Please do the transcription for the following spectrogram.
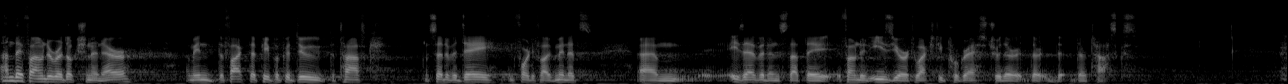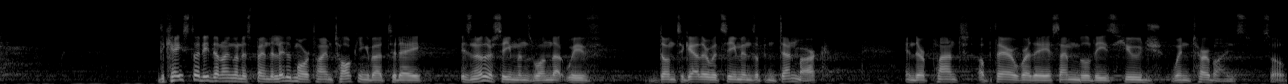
And they found a reduction in error. I mean, the fact that people could do the task instead of a day in 45 minutes um, is evidence that they found it easier to actually progress through their, their, their tasks. The case study that I'm going to spend a little more time talking about today is another Siemens one that we've done together with Siemens up in Denmark in their plant up there where they assemble these huge wind turbines. So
